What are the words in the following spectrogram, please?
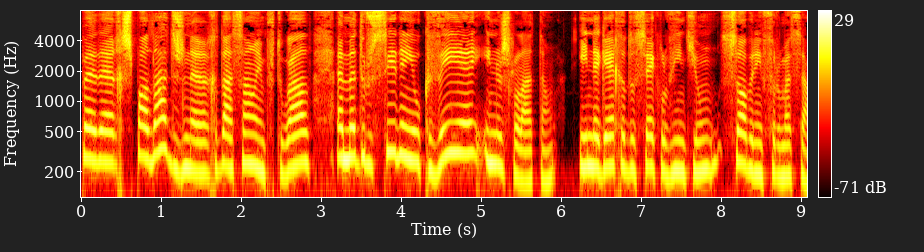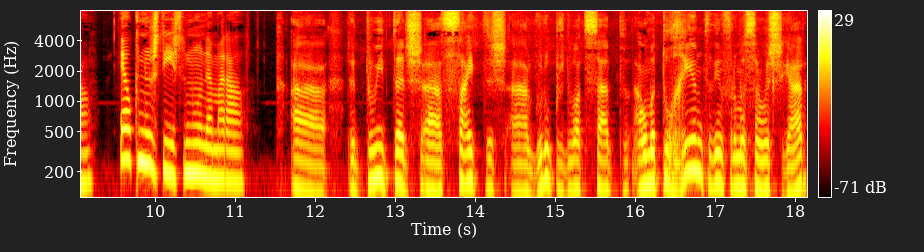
para, respaldados na redação em Portugal, amadurecerem o que veem e nos relatam. E na guerra do século XXI sobra informação. É o que nos diz Nuno Amaral há twitters, há sites, há grupos de WhatsApp, há uma torrente de informação a chegar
